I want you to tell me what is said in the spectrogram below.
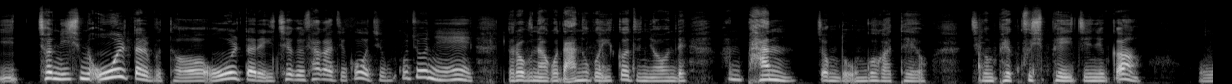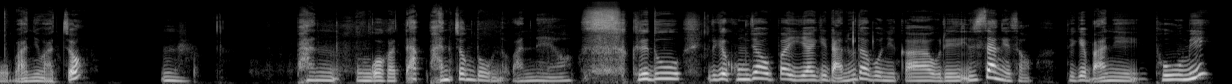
2020년 5월 달부터 5월 달에 이 책을 사가지고 지금 꾸준히 여러분하고 나누고 있거든요. 근데 한 반 정도 온 것 같아요. 지금 190페이지니까 오, 많이 왔죠? 음. 반 온 거가 딱 반 정도 왔네요. 그래도 이렇게 공자 오빠 이야기 나누다 보니까 우리 일상에서 되게 많이 도움이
